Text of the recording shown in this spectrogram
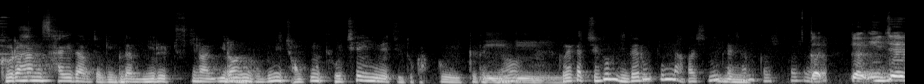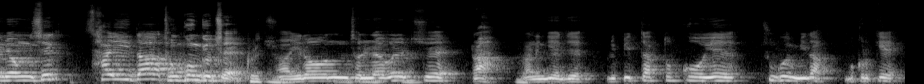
그러한 사이다적인 그다음 일을 추진한 이런 부분이 정권 교체 이미지도 갖고 있거든요. 음, 음. 그러니까 지금 이대로 좀 나가시면 되지 않을까 싶어요. 그러니까, 그러니까 이재명식 사이다 정권 교체. 그렇죠. 아, 이런 전략을 취해라라는 게 이제 우리 삐딱 토코의 충고입니다. 뭐 그렇게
